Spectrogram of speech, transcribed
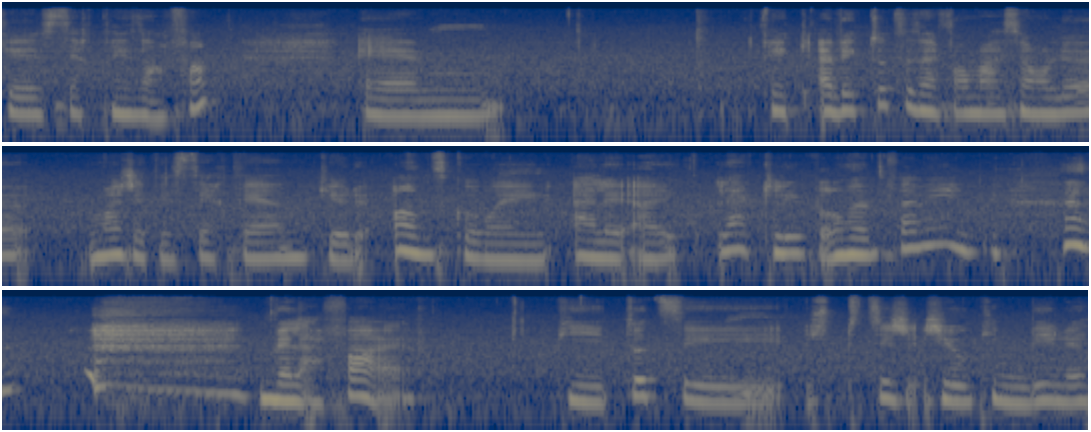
que certains enfants. fait avec toutes ces informations-là, moi, j'étais certaine que le unschooling allait être la clé pour notre famille. Mais l'affaire, puis toutes ces. J'ai aucune idée là,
